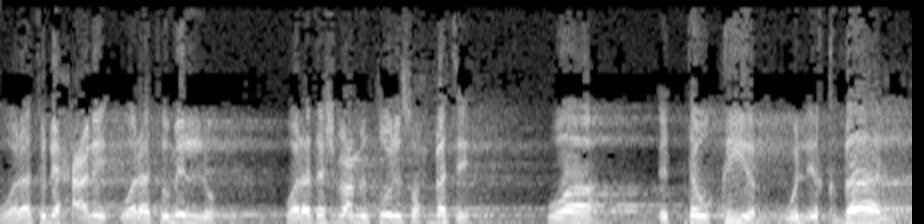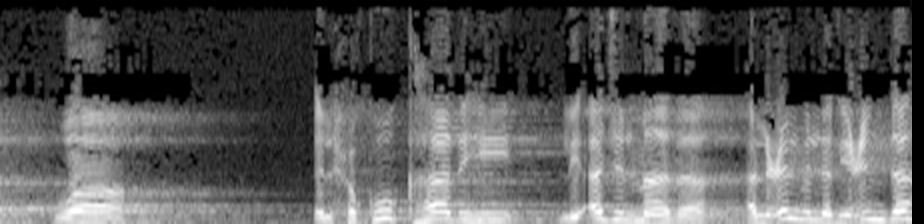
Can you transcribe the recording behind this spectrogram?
ولا تلح عليه ولا تمله ولا تشبع من طول صحبته. والتوقير والإقبال و الحقوق هذه لأجل ماذا؟ العلم الذي عنده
